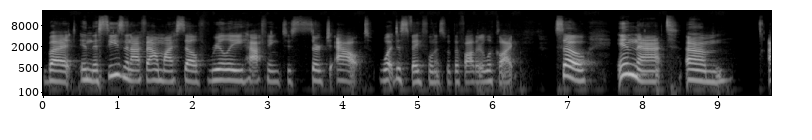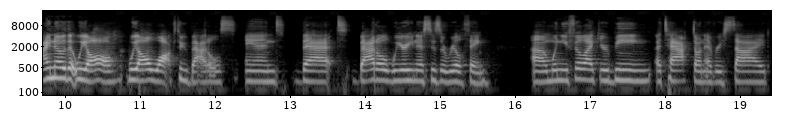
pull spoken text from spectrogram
But in this season, I found myself really having to search out what does faithfulness with the Father look like. So, in that, um, I know that we all we all walk through battles, and that battle weariness is a real thing. Um, when you feel like you're being attacked on every side,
